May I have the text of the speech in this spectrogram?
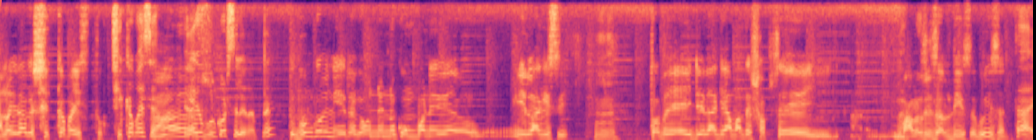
আমরা এর আগে শিক্ষা পাইছি তো। শিক্ষা পাইছেন? হ্যাঁ। এর আগে ভুল করছিলেন আপনি? তো ভুল করিনি এর আগে অন্যান্য কোম্পানির ই লাগিয়েছি হুম। তবে এই ডে লাগে আমাদের সবচেয়ে ভালো রেজাল্ট দিয়েছে বুঝেছেন? তাই?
